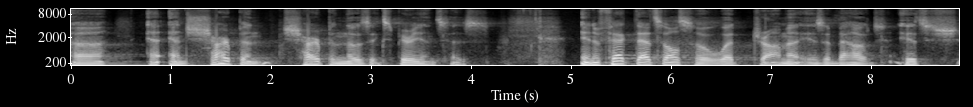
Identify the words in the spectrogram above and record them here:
uh, and sharpen sharpen those experiences. In effect, that's also what drama is about. It's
